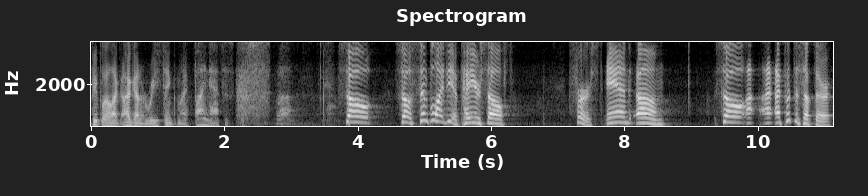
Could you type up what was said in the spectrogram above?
People are like, I got to rethink my finances. So so, simple idea pay yourself first. And um, so I, I put this up there.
